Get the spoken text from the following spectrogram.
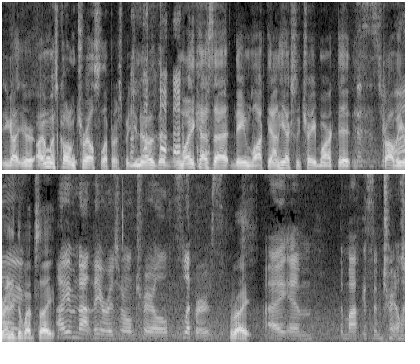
you got your I almost called them trail slippers, but you know that Mike has that name locked down. He actually trademarked it. This is true. Probably rented the website. I am not the original trail slippers. Right. I am the moccasin trailer.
